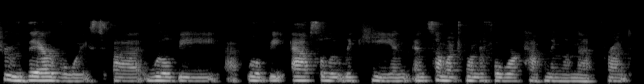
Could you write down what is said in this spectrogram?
through their voice uh, will be uh, will be absolutely key and, and so much wonderful work happening on that front.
